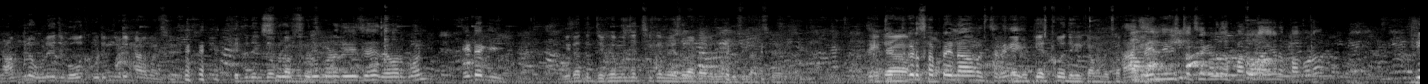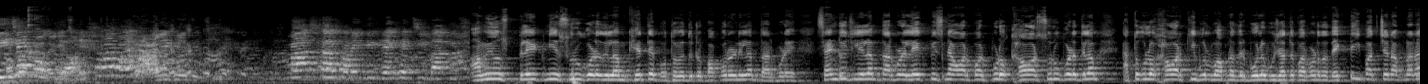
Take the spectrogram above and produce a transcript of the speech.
নামগুলো ভুলে গেছি বহুত কঠিন কঠিন নাম আছে। খেতে দেখতে শুরু শুরু করে দিয়েছে দেওয়ার পর। এটা কি? এটা তো দেখে মনে হচ্ছে চিকেন রেসোলা টাইপের কিছু লাগছে এটা- সবটাই নাম হচ্ছে নাকি? একটু টেস্ট করে দেখি কেমন আছে আর মেন জিনিসটা হচ্ছে তো পাকোড়া পাকোড়া। হয় না? অনেকদিন রেখেছি আমিও প্লেট নিয়ে শুরু করে দিলাম খেতে। প্রথমে দুটো পাকোড়া নিলাম তারপরে স্যান্ডউইচ নিলাম তারপরে লেগ পিস নেওয়ার পর পুরো খাওয়ার শুরু করে দিলাম। এতগুলো খাওয়ার কি বলব আপনাদের বলে বোঝাতে পারব না তো দেখতেই পাচ্ছেন আপনারা।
